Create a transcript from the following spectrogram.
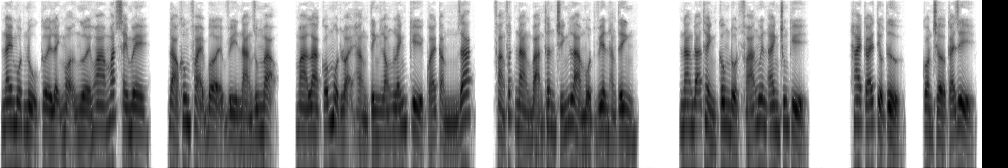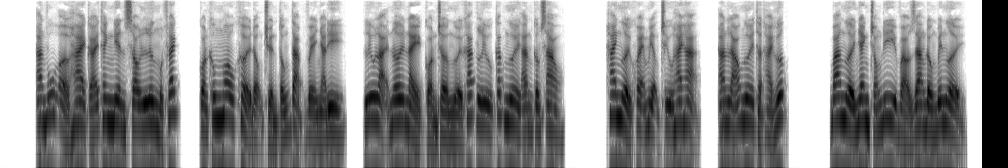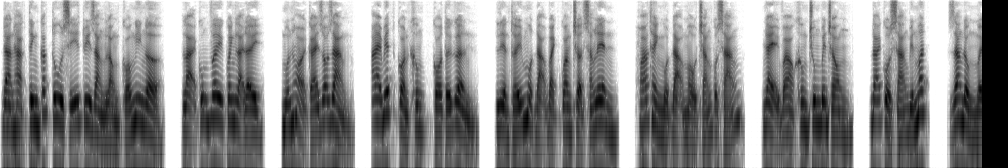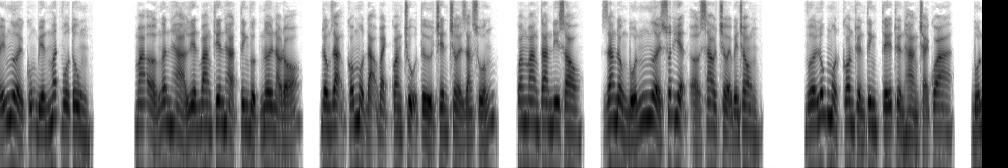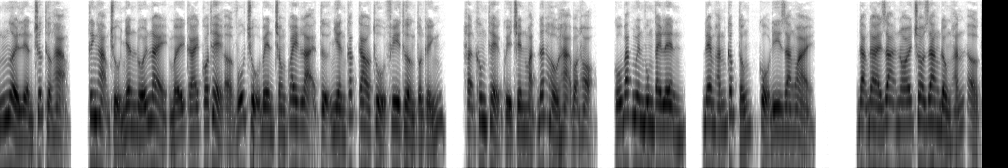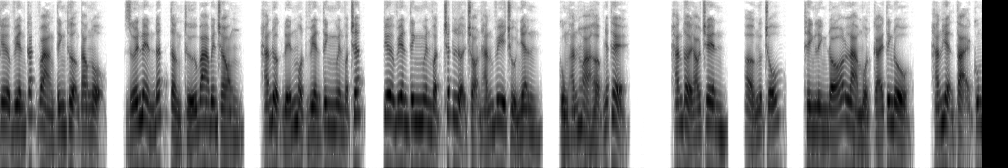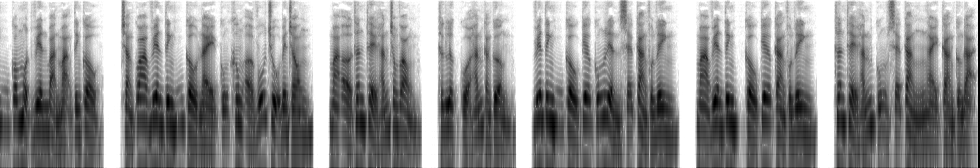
Nay một nụ cười lệnh mọi người hoa mắt say mê, đảo không phải bởi vì nàng dung mạo, mà là có một loại hàng tinh lóng lánh kỳ quái cảm giác, phảng phất nàng bản thân chính là một viên hàng tinh. Nàng đã thành công đột phá nguyên anh trung kỳ. Hai cái tiểu tử, còn chờ cái gì? An Vũ ở hai cái thanh niên sau lưng một phách, còn không mau khởi động truyền tống tạp về nhà đi, lưu lại nơi này còn chờ người khác lưu các ngươi ăn cơm sao. Hai người khỏe miệng chịu hai hạ, an lão ngươi thật hài hước. Ba người nhanh chóng đi vào giang đồng bên người, đàn hạc tinh các tu sĩ tuy rằng lòng có nghi ngờ, lại cũng vây quanh lại đây, muốn hỏi cái rõ ràng, ai biết còn không có tới gần, liền thấy một đạo bạch quang chợt sáng lên, hóa thành một đạo màu trắng của sáng, nhảy vào không trung bên trong, đại cổ sáng biến mất, giang đồng mấy người cũng biến mất vô tung. Mà ở ngân hà liên bang thiên hạt tinh vực nơi nào đó, đồng dạng có một đạo bạch quang trụ từ trên trời giáng xuống, quang mang tan đi sau, giang đồng bốn người xuất hiện ở sao trời bên trong. Vừa lúc một con thuyền tinh tế thuyền hàng trải qua, bốn người liền trước thượng hạm, tinh hạm chủ nhân đối này mấy cái có thể ở vũ trụ bên trong quay lại tự nhiên các cao thủ phi thường tôn kính, hận không thể quỳ trên mặt đất hầu hạ bọn họ, cố bác Nguyên vung tay lên, đem hắn cấp tống cổ đi ra ngoài. Đạm đài dạ nói cho Giang Đồng hắn ở kia viên cắt vàng tinh thượng tao ngộ, dưới nền đất tầng thứ ba bên trong, hắn được đến một viên tinh nguyên vật chất, kia viên tinh nguyên vật chất lựa chọn hắn vi chủ nhân, cùng hắn hòa hợp nhất thể. Hắn thời áo trên, ở ngực chỗ, thình lình đó là một cái tinh đồ, hắn hiện tại cũng có một viên bản mạng tinh cầu, chẳng qua viên tinh cầu này cũng không ở vũ trụ bên trong, mà ở thân thể hắn trong vòng, thực lực của hắn càng cường, viên tinh cầu kia cũng liền sẽ càng phồn vinh, mà viên tinh cầu kia càng phồn vinh, thân thể hắn cũng sẽ càng ngày càng cường đại.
